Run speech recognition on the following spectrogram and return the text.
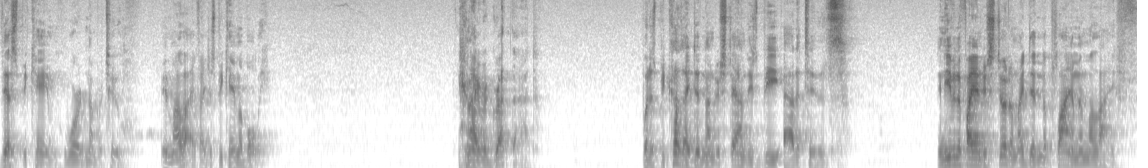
this became word number two in my life. I just became a bully. And I regret that. But it's because I didn't understand these B attitudes. And even if I understood them, I didn't apply them in my life.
